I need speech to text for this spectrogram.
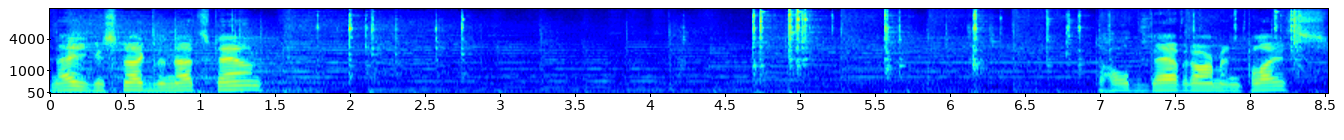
Now you can snug the nuts down. To hold the davit arm in place.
